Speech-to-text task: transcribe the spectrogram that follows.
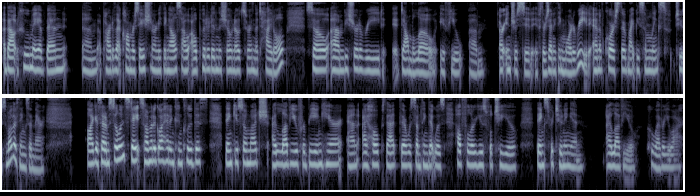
about who may have been um, a part of that conversation or anything else, I'll, I'll, put it in the show notes or in the title. So um, be sure to read it down below if you um, are interested, if there's anything more to read. And of course, there might be some links to some other things in there. Like I said, I'm still in state, so I'm going to go ahead and conclude this. Thank you so much. I love you for being here, and I hope that there was something that was helpful or useful to you. Thanks for tuning in. I love you, whoever you are.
